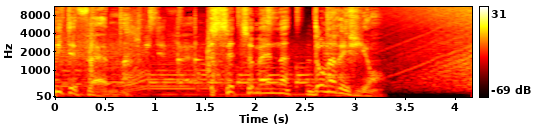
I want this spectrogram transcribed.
Sweet FM. Cette semaine, dans la région.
